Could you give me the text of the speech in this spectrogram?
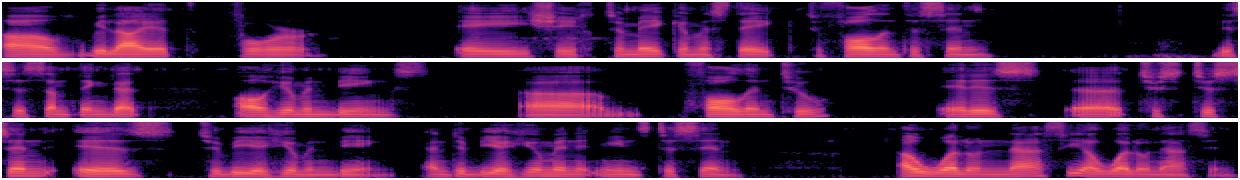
of wilayat for a sheikh to make a mistake, to fall into sin. This is something that all human beings um, fall into. It is uh, to to sin is to be a human being, and to be a human it means to sin. Awwalun nasi awwalun nasin.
